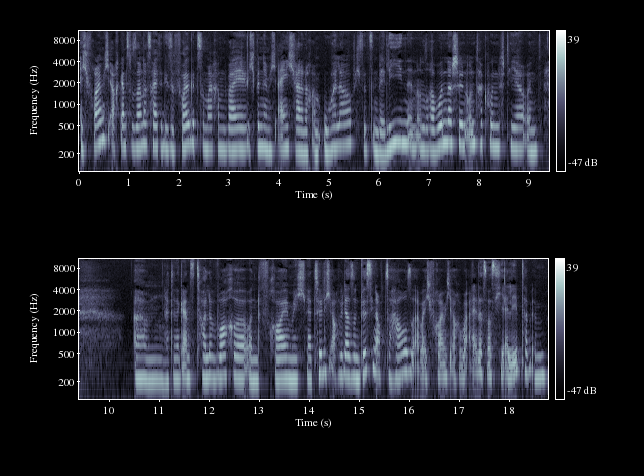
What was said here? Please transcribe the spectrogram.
Ich freue mich auch ganz besonders heute diese Folge zu machen, weil ich bin nämlich eigentlich gerade noch im Urlaub. Ich sitze in Berlin in unserer wunderschönen Unterkunft hier und ähm, hatte eine ganz tolle Woche und freue mich natürlich auch wieder so ein bisschen auf zu Hause, aber ich freue mich auch über all das, was ich hier erlebt habe im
